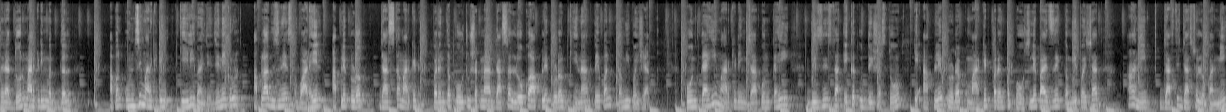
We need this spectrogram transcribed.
तर या दोन मार्केटिंगबद्दल आपण कोणती मार्केटिंग केली पाहिजे? जेणेकरून आपला बिझनेस वाढेल आपले प्रोडक्ट जास्त मार्केटपर्यंत पोहोचू शकणार जास्त लोक आपले प्रोडक्ट घेणार ते पण कमी पैशात. कोणत्याही मार्केटिंगचा कोणत्याही बिझनेसचा एकच उद्देश असतो की आपले प्रोडक्ट मार्केटपर्यंत पोहोचले पाहिजे कमी पैशात आणि जास्तीत जास्त लोकांनी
